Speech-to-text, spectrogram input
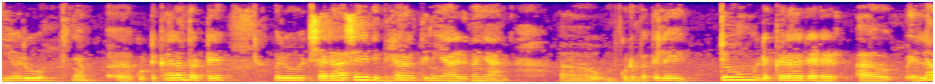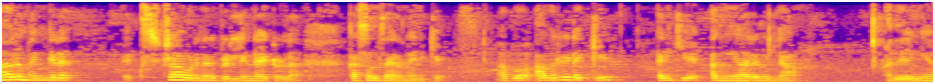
ഈ ഒരു ഞാൻ കുട്ടിക്കാലം തൊട്ടേ ഒരു ശരാശരി വിദ്യാർത്ഥിനിയായിരുന്ന ഞാൻ കുടുംബത്തിലെ ഏറ്റവും മിടുക്കരായ എല്ലാവരും ഭയങ്കര എക്സ്ട്രാ ഓർഡിനറി ബ്രില്യന്റ് ആയിട്ടുള്ള കസിൻസ് ആയിരുന്നു എനിക്ക്. അപ്പോൾ അവരുടെ ഇടയ്ക്ക് എനിക്ക് അംഗീകാരമില്ല. അത് കഴിഞ്ഞ്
